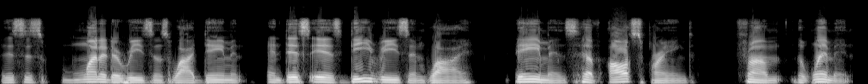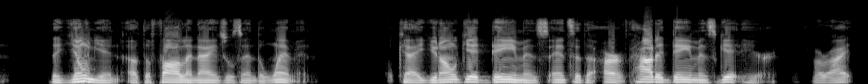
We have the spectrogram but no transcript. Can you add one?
This is one of the reasons why demon, and this is the reason why demons have offspring from the women, the union of the fallen angels and the women. Okay, you don't get demons into the earth. How did demons get here? All right.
